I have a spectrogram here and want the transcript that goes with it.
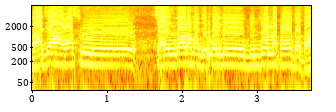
राजा हा वासरू चाळीसगावला म्हणजे पहिले बिंजोडला पळत होता.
